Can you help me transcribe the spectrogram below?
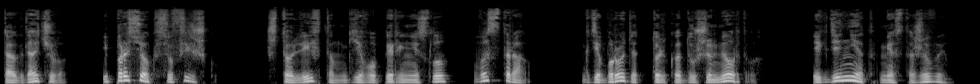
Тогда чувак и просек всю фишку, что лифтом его перенесло в астрал где бродят только души мертвых и где нет места живым.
